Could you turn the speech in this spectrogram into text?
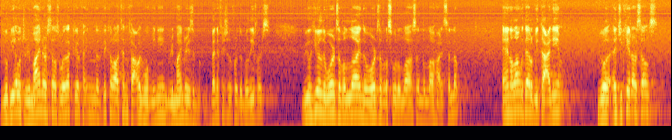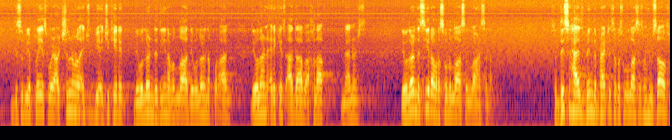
We will be able to remind ourselves, وَذَكِّرْ فَإِنَّ الذِّكْرَى تَنْفَعُ الْمُؤْمِنِينَ Reminder is beneficial for the believers. We will hear the words of Allah and the words of Rasulullah sallallahu alayhi wa sallam. And along with that will be ta'aleem. We will educate ourselves. This will be a place where our children will edu- be educated. They will learn the deen of Allah. They will learn the Quran. They will learn etiquette, adab, akhlaq, manners. They will learn the seerah of Rasulullah sallallahu alaihi wasallam. So this has been the practice of Rasulullah himself.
